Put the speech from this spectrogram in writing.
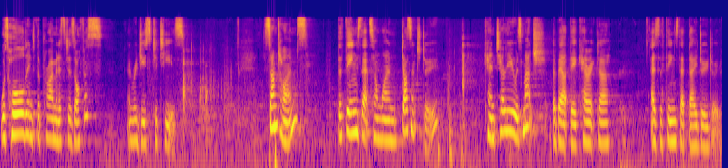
was hauled into the Prime Minister's office and reduced to tears. Sometimes the things that someone doesn't do can tell you as much about their character as the things that they do do.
